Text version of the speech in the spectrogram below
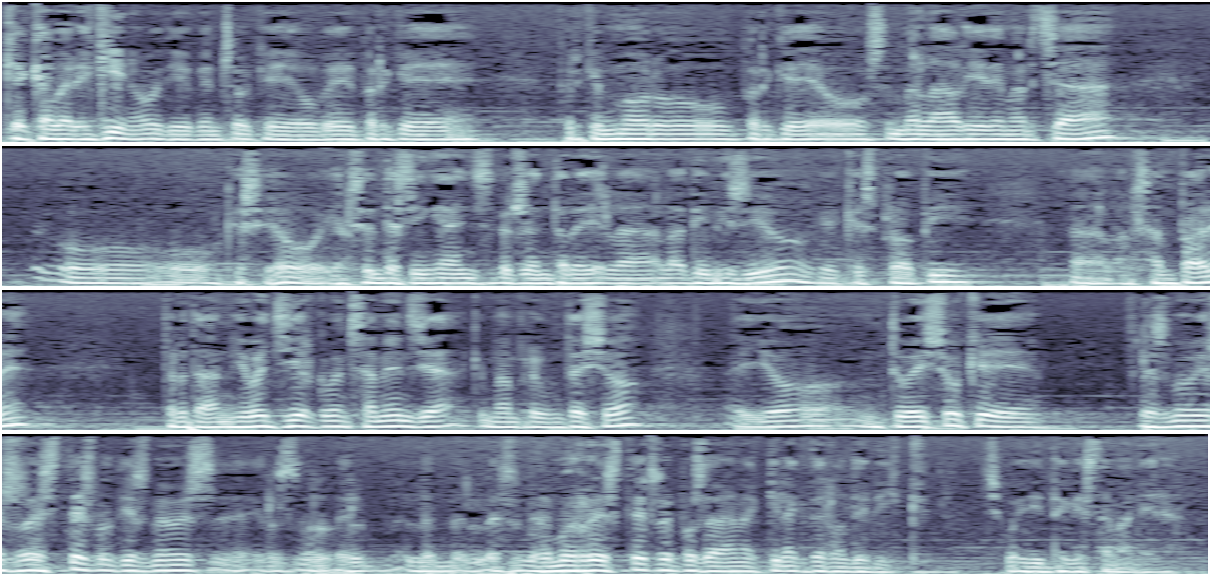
que, acabaré aquí no? vull dir, penso que o bé perquè perquè em moro perquè o me l'àvia de marxar o, o què sé, o als 75 anys presentaré la, la divisió que, que és propi al, al Sant Pare. Per tant, jo vaig dir al començament ja que em van preguntar això eh, jo intueixo que les meves restes vol dir, les meves, els, el, el, les, les meves restes reposaran aquí a de Vic. Això ho he dit d'aquesta manera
